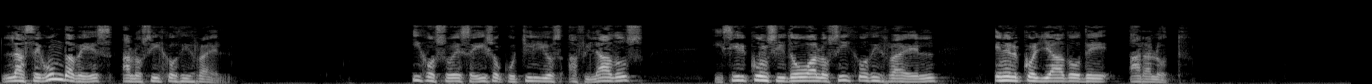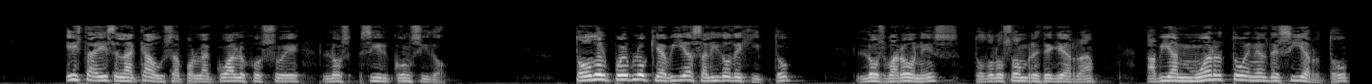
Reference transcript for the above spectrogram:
la segunda vez a los hijos de Israel. Y Josué se hizo cuchillos afilados, y circuncidó a los hijos de Israel en el collado de Aralot. Esta es la causa por la cual Josué los circuncidó. Todo el pueblo que había salido de Egipto, los varones, todos los hombres de guerra, habían muerto en el desierto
